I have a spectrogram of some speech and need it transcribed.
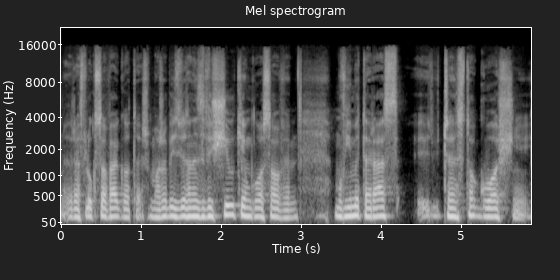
refluksowego też, może być związany z wysiłkiem głosowym. Mówimy teraz często głośniej.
